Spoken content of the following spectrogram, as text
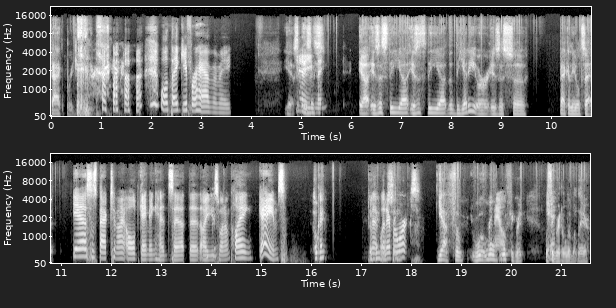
back, Bridget. well, thank you for having me. Yes, Good is this, evening. yeah, is this the uh, is this the, uh, the the Yeti or is this uh, back in the old set? Yeah, this is back to my old gaming headset that I use when I'm playing games. Okay, But we'll whatever works. Yeah, for, we'll we'll, now. we'll figure it. We'll Yeah. figure it a little bit later.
